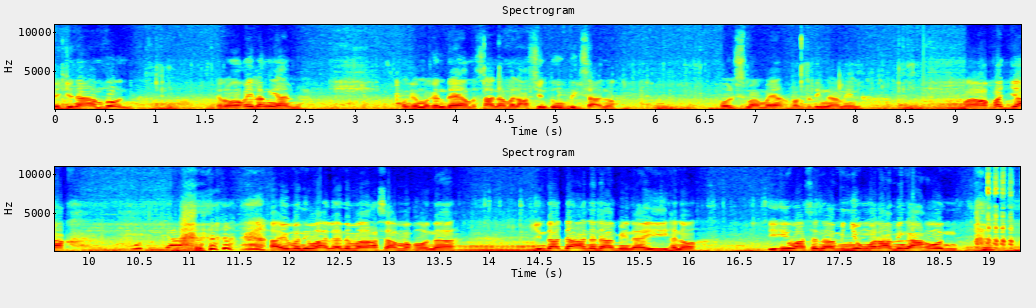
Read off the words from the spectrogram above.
medyo naambon. Pero okay lang yan. Mag maganda yan. Sana malakas yung tubig sa ano falls mamaya pagdating namin. Mga kapadyak ayaw maniwala ng mga kasama ko na yung dadaanan namin ay ano iiwasan namin yung maraming ahon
